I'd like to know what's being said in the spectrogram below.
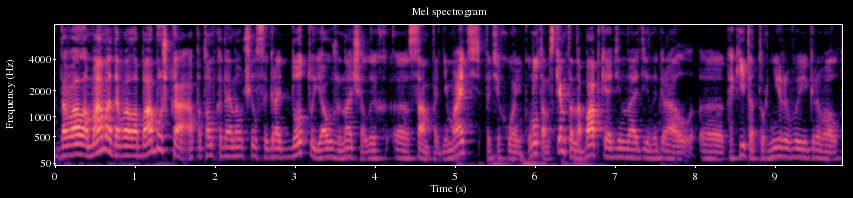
давала мама, давала бабушка, а потом, когда я научился играть доту, я уже начал их э, сам поднимать потихоньку. Ну, там, с кем-то на бабке один на один играл, э, какие-то турниры выигрывал,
